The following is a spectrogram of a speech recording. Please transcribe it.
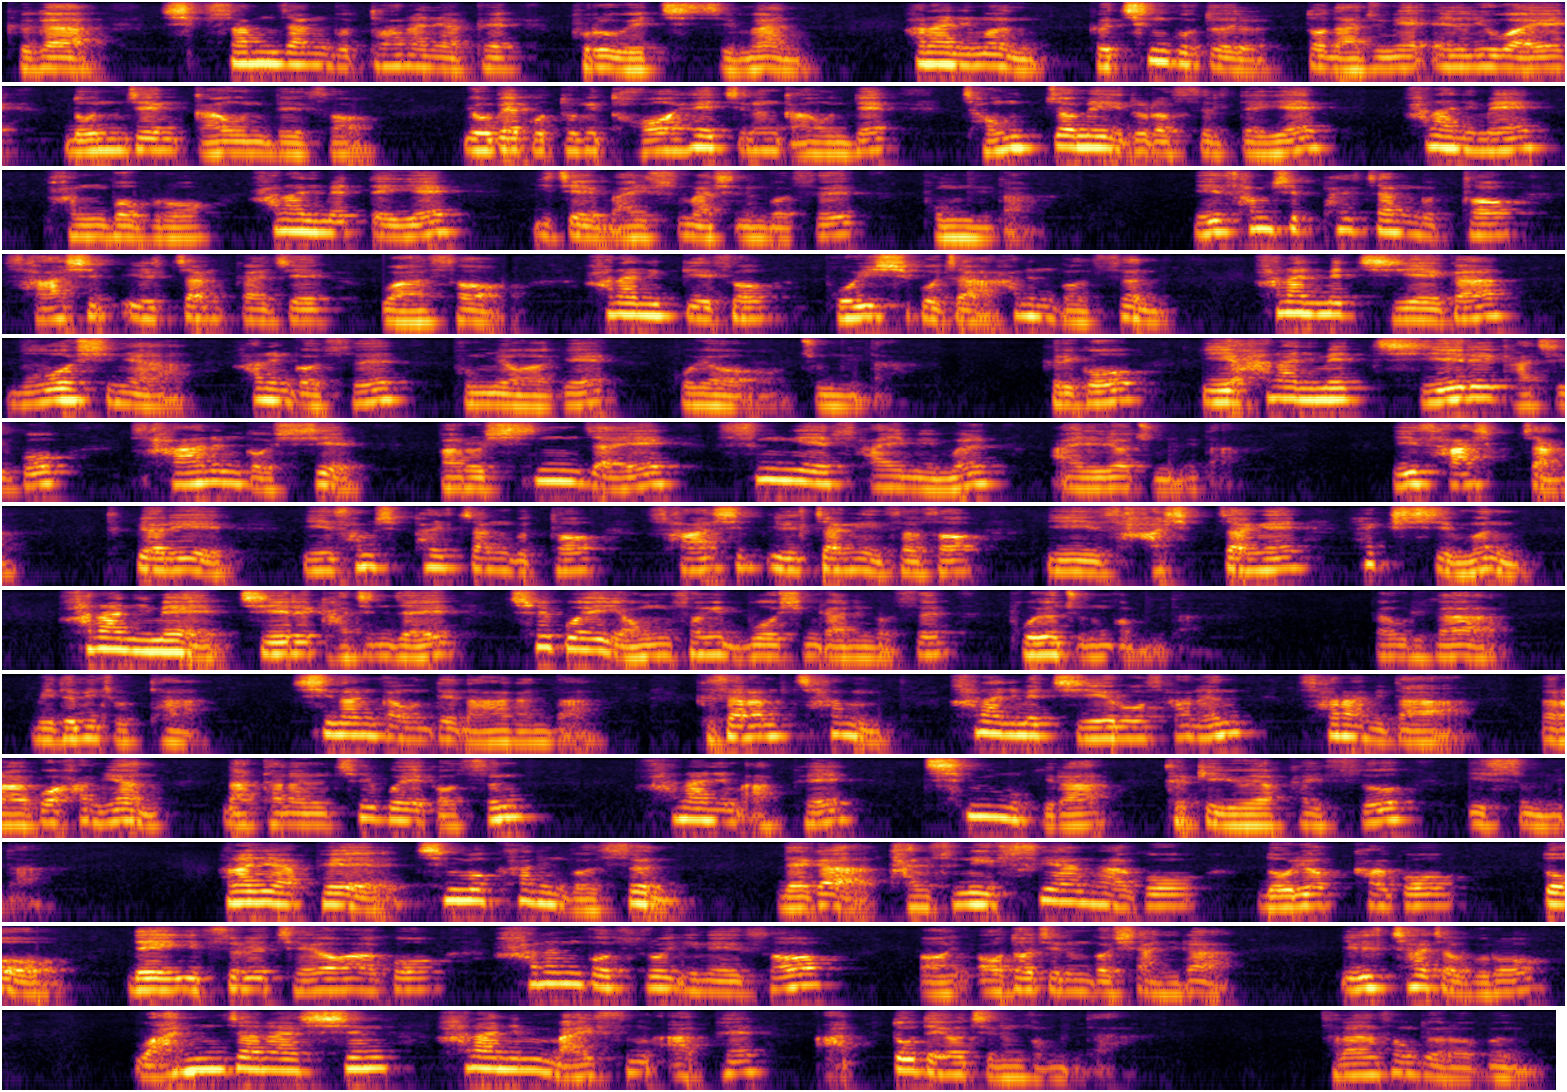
그가 13장부터 하나님 앞에 부르 외치지만 하나님은 그 친구들 또 나중에 엘리와의 논쟁 가운데서 욥의 고통이 더해지는 가운데 정점에 이르렀을 때에 하나님의 방법으로 하나님의 때에 이제 말씀하시는 것을 봅니다. 이 38장부터 41장까지 와서 하나님께서 보이시고자 하는 것은 하나님의 지혜가 무엇이냐 하는 것을 분명하게 보여줍니다. 그리고 이 하나님의 지혜를 가지고 사는 것이 바로 신자의 승리의 삶임을 알려줍니다. 이 40장, 특별히 이 38장부터 41장에 있어서 이 40장의 핵심은 하나님의 지혜를 가진 자의 최고의 영성이 무엇인가 하는 것을 보여주는 겁니다. 그러니까 우리가 믿음이 좋다. 신앙 가운데 나아간다. 그 사람 참 하나님의 지혜로 사는 사람이다. 라고 하면 나타나는 최고의 것은 하나님 앞에 침묵이라 그렇게 요약할 수 있습니다. 하나님 앞에 침묵하는 것은 내가 단순히 수양하고 노력하고 또 내 입술을 제어하고 하는 것으로 인해서 어, 얻어지는 것이 아니라 1차적으로 완전하신 하나님 말씀 앞에 압도되어지는 겁니다. 사랑하는 성도 여러분,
